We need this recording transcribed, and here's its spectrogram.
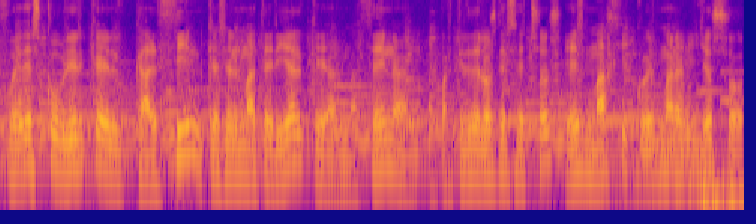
fue descubrir que el calcín, que es el material que almacenan a partir de los desechos, es mágico, es maravilloso.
